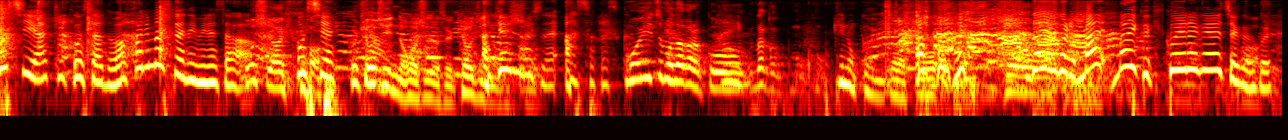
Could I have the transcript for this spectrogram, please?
星明子さんの分かりますかね皆さん。星明子。星明子巨人の星ですよ巨人の星。ですねあそうかそうか。もういつもだからこう、はい、なんか木の陰からこう だからこれマイマイク聞こえなくなっちゃうからこれ、うん、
